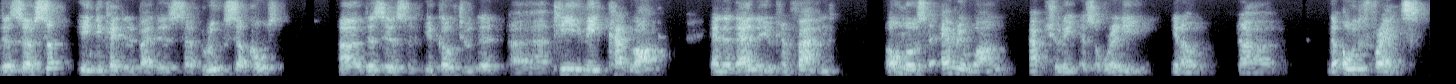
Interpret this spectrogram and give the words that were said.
this uh, indicated by this uh, blue circles. Uh, this is you go to the uh, TeV catalog, and then you can find almost everyone actually is already you know uh, the old friends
